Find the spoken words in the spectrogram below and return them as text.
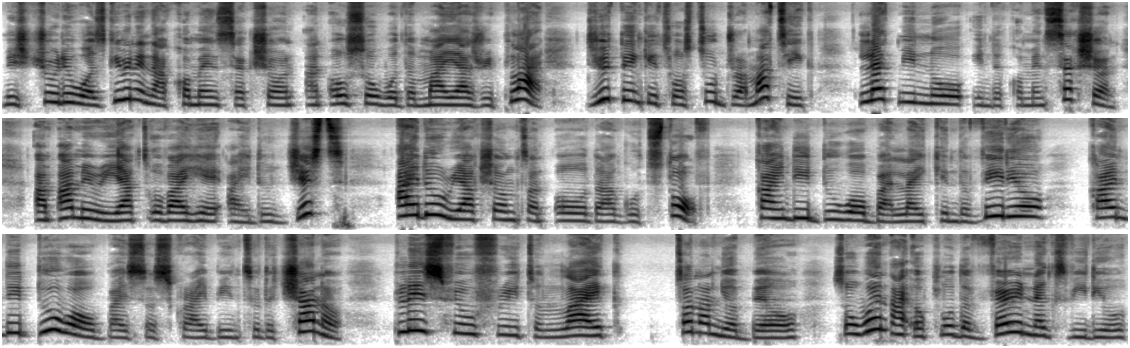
Miss Trudy was given in our comment section and also Wode Maya's reply. Do you think it was too dramatic? Let me know in the comment section. I'm Amy React over here. I do gist, I do reactions and all that good stuff. Kindly do well by liking the video. Kindly do well by subscribing to the channel. Please feel free to like, turn on your bell so when I upload the very next video,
